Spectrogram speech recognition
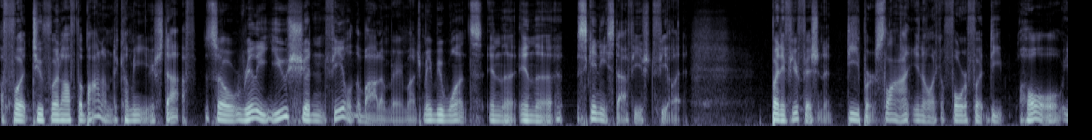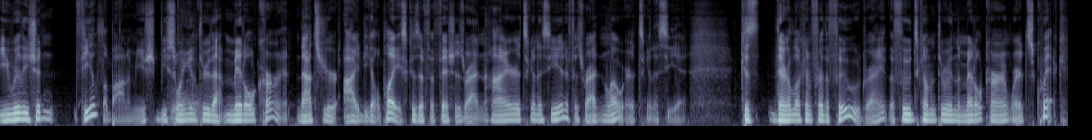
a foot two foot off the bottom to come eat your stuff. So really you shouldn't feel the bottom very much. Maybe once in the in the skinny stuff you should feel it. But if you're fishing a deeper slot you know like a four foot deep hole you really shouldn't feel the bottom. You should be swinging through that middle current. That's your ideal place because if a fish is riding higher it's going to see it. If it's riding lower it's going to see it because they're looking for the food, right? The food's coming through in the middle current where it's quick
